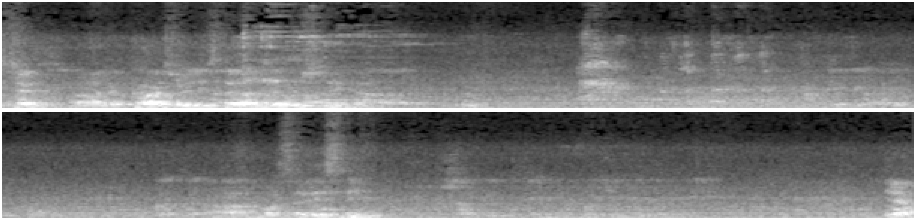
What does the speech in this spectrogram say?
Chen, uh, the car is registered under whose name? Uh, what's the list name? Yeah.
